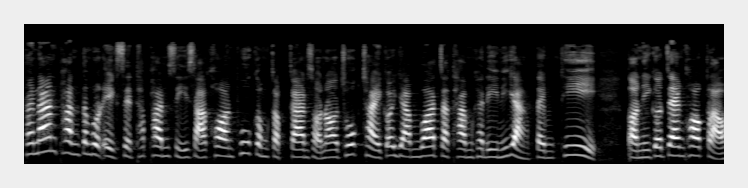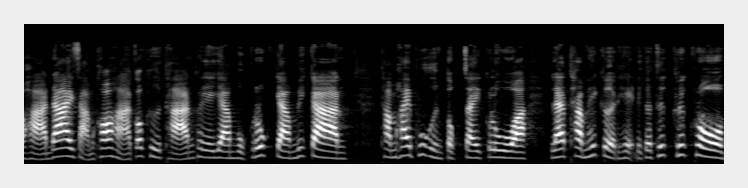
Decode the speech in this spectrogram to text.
ทางด้านพันตำรวจเอกเศรษฐพันธ์ศรีสาครผู้กำกับการสอนอโชคชัยก็ย้ำว่าจะทำคดีนี้อย่างเต็มที่ ตอนนี้ก็แจ้งข้อกล่าวหาได้ 3 ข้อหาก็คือฐานพยายามบุกรุกยามวิการทำให้ผู้อื่นตกใจกลัว และทำให้เกิดเหตุกระทึกครึกโครม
